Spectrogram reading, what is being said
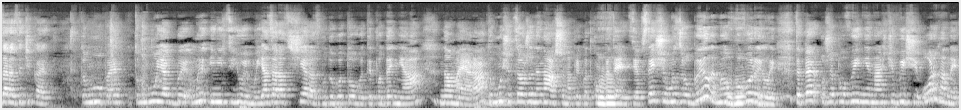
Зараз зачекайте. Тому, пе- тому якби ми ініціюємо. Я зараз ще раз буду готувати подання на мера, тому що це вже не наша, наприклад, компетенція. Все, що ми зробили, ми обговорили. Тепер уже повинні наші вищі органи,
